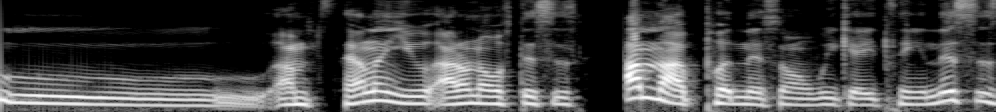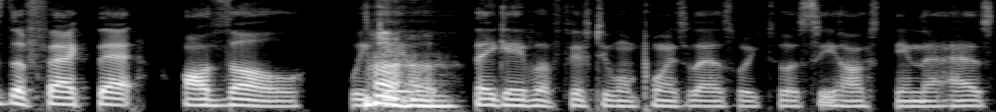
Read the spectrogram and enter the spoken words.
Ooh, I'm telling you, I don't know if this is. I'm not putting this on week 18. This is the fact that although we Uh-huh. up, they gave up 51 points last week to a Seahawks team that has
